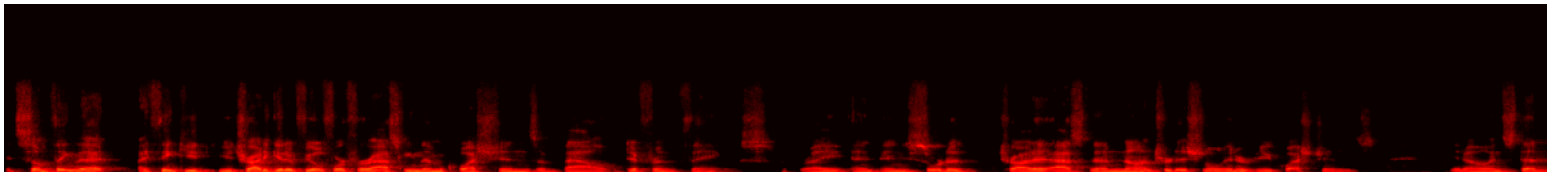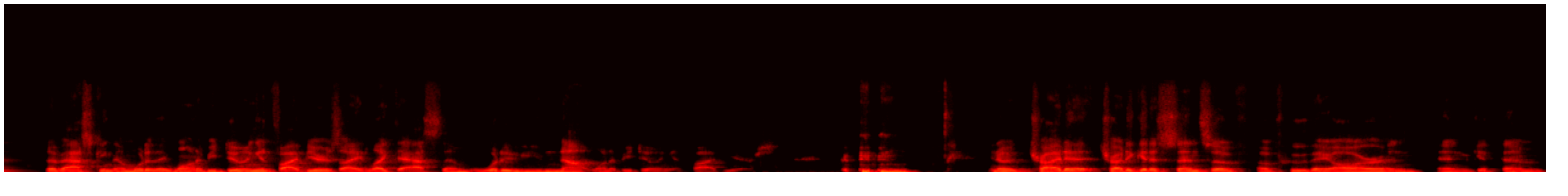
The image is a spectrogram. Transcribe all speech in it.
it's something that I think you you try to get a feel for for asking them questions about different things, right? And and sort of try to ask them non-traditional interview questions. You know, instead of asking them what do they want to be doing in five years, I like to ask them what do you not want to be doing in five years. you know try to try to get a sense of of who they are and and get them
